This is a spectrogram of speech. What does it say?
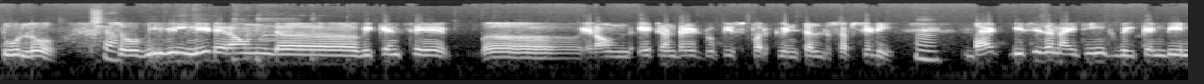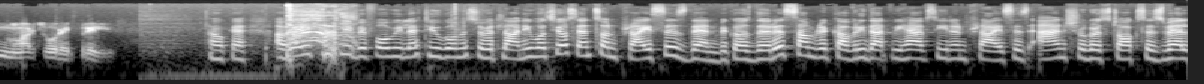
too low. Sure. So we will need around, uh, we can say, uh, around 800 rupees per quintal the subsidy. That decision, I think, we can be in March or April. Okay. Uh, very quickly before we let you go, Mr. Vithalani, what's your sense on prices then? Because there is some recovery that we have seen in prices and sugar stocks as well.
